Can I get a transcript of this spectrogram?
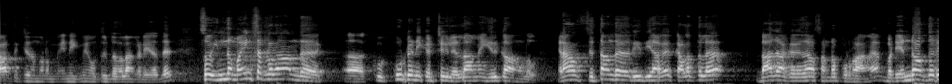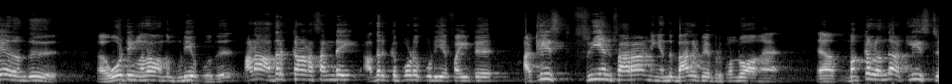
கார்த்திக் சிதம்பரம் என்னைக்குமே ஒத்துக்கிட்டதெல்லாம் கிடையாது. சோ இந்த மைண்ட் செட்ல தான் அந்த கூட்டணி கட்சிகள் எல்லாமே இருக்காங்களோ? ஏன்னா சித்தாந்த ரீதியாக களத்துல பாஜக தான் சண்டை போடுறாங்க. But end of the day அது வந்து ஓட்டிங்ல தான் வந்து முடிய போகுது. ஆனா அதற்கான சண்டை அதற்கு போடக்கூடிய fight at least free and ஃபேரா நீங்க வந்து பேலட் பேப்பர் கொண்டு வாங்க. மக்கள் வந்து அட்லீஸ்ட்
